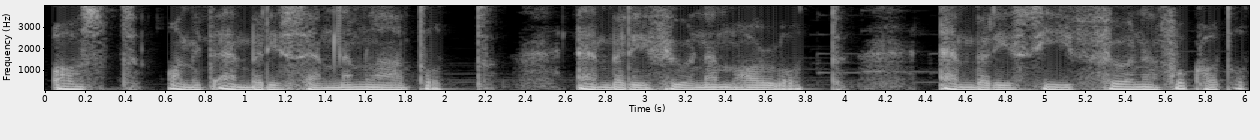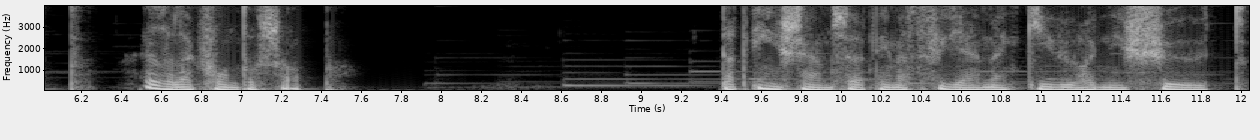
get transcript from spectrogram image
azt, amit emberi szem nem látott, emberi fül nem hallott, emberi szív föl nem foghatott. Ez a legfontosabb. Tehát én sem szeretném ezt figyelmen kívül hagyni, sőt,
